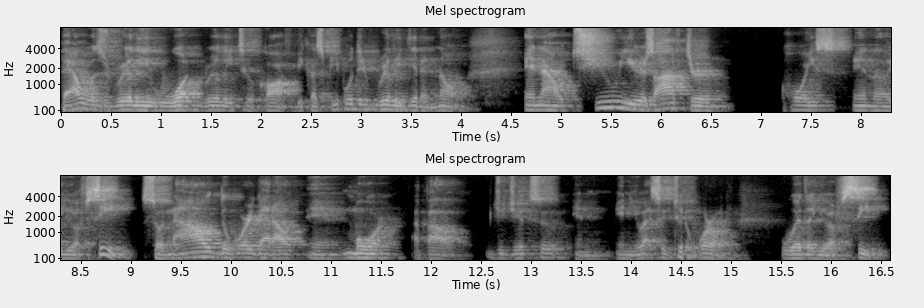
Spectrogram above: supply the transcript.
That was really what really took off because people did, really didn't know. And now two years after, Royce in the UFC. So now the word got out and more about jiu-jitsu in, in US to the world with the UFC.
